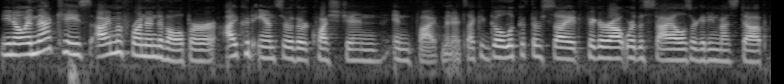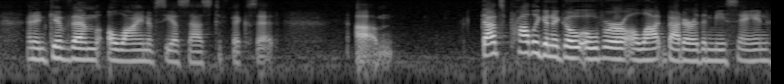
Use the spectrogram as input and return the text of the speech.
you know, in that case, I'm a front-end developer. I could answer their question in five minutes. I could go look at their site, figure out where the styles are getting messed up, and then give them a line of CSS to fix it. Um, that's probably going to go over a lot better than me saying,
